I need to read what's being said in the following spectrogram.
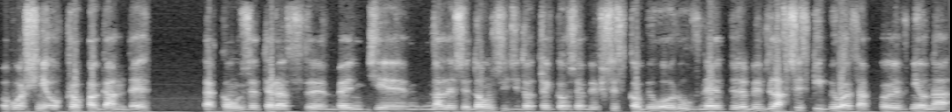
bo właśnie o propagandę taką, że teraz e, będzie, należy dążyć do tego, żeby wszystko było równe, żeby dla wszystkich była zapewniona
